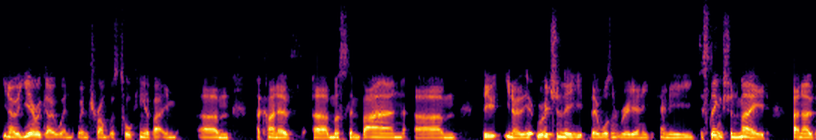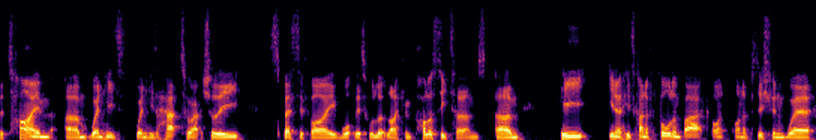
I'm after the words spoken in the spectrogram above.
you know, a year ago when when Trump was talking about him, um, a kind of uh, Muslim ban, um, the you know, originally there wasn't really any any distinction made, and over time, um, when he's when he's had to actually specify what this will look like in policy terms, um, he you know he's kind of fallen back on on a position where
